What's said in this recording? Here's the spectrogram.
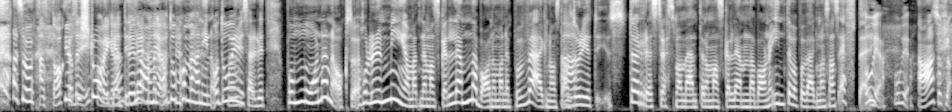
alltså, Han stalkar jag dig, förstår Olga. verkligen inte. Det det Ja, men, och då kommer han in och då är det så här, du vet, på morgnarna också. Håller du med om att när man ska lämna barn om man är på väg någonstans, Ja. då är det ett större stressmoment än om man ska lämna barn och inte vara på väg någonstans efter. Oh ja, oh ja. Ja. såklart.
